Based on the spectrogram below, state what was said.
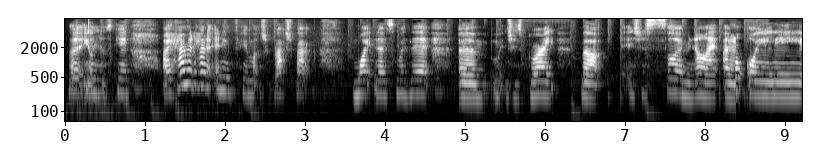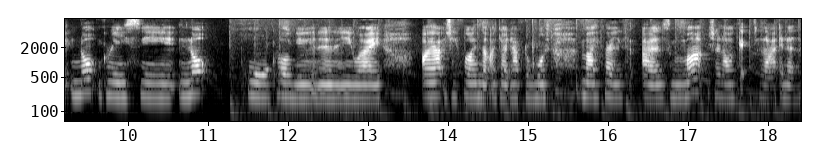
30 on your skin. I haven't had any too much flashback whiteness with it, um, which is great, but it's just so nice and not oily, not greasy, not pore clogging in any way. I actually find that I don't have to wash my face as much and I'll get to that in, a,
